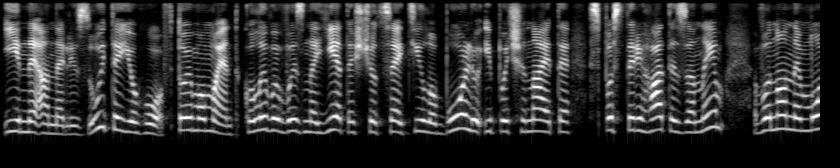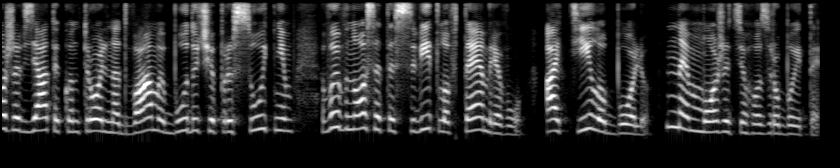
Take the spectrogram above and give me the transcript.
і не аналізуйте його в той момент, коли ви визнаєте, що це тіло болю, і починаєте спостерігати за ним, воно не може взяти контроль над вами, будучи присутнім. Ви вносите світло в темряву, а тіло болю не може цього зробити.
